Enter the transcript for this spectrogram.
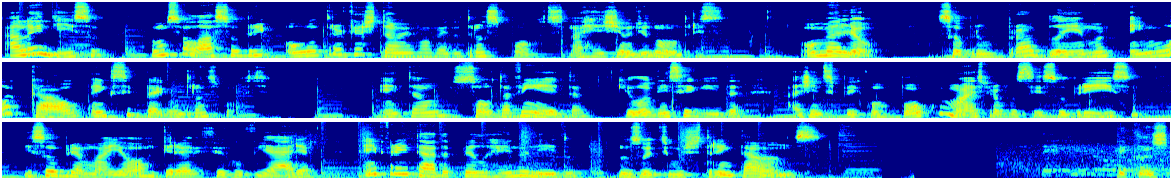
Além disso, vamos falar sobre outra questão envolvendo transportes na região de Londres. Ou melhor, sobre um problema em um local em que se pega um transporte. Então, solta a vinheta, que logo em seguida a gente explica um pouco mais para você sobre isso e sobre a maior greve ferroviária enfrentada pelo Reino Unido nos últimos 30 anos. Because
